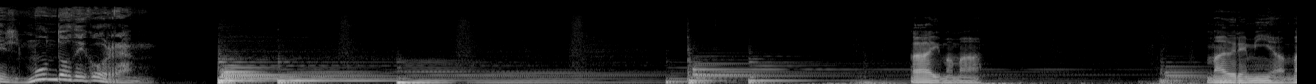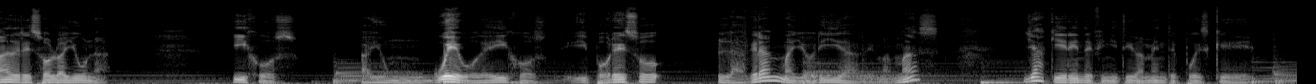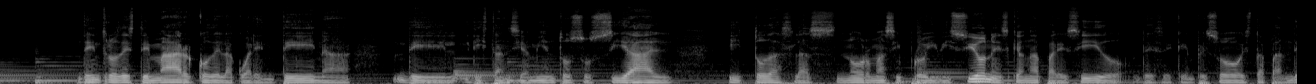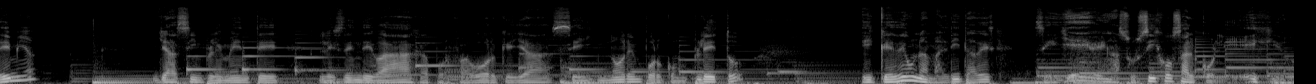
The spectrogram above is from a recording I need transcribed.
El mundo de Gorran. Ay, mamá. Madre mía, madre solo hay una. Hijos, hay un huevo de hijos y por eso la gran mayoría de mamás ya quieren definitivamente pues que dentro de este marco de la cuarentena, del distanciamiento social y todas las normas y prohibiciones que han aparecido desde que empezó esta pandemia, ya simplemente les den de baja, por favor, que ya se ignoren por completo y que de una maldita vez se lleven a sus hijos al colegio.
